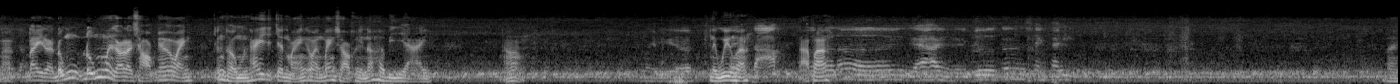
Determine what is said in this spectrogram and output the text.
À, đây. Là đúng đúng mới gọi là sọt nha các bạn. Chứ thường mình thấy trên mạng các bạn bán sọt thì nó hơi bị dài đó. Này này nguyên hả? Đạp hả? này đây.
